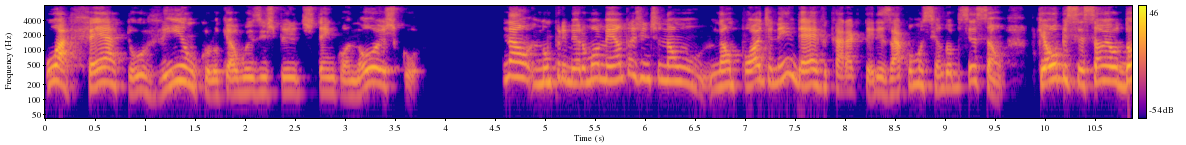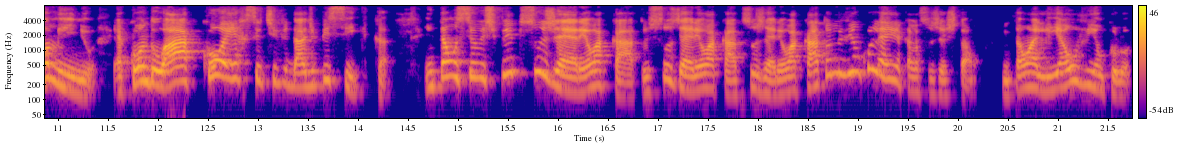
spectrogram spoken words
O afeto, o vínculo que alguns espíritos têm conosco, não, num primeiro momento a gente não, não pode nem deve caracterizar como sendo obsessão, porque a obsessão é o domínio, é quando há coercitividade psíquica. Então, se o espírito sugere, eu acato, sugere, eu acato, sugere, eu acato, eu me vinculei àquela sugestão. Então, ali é o vínculo.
